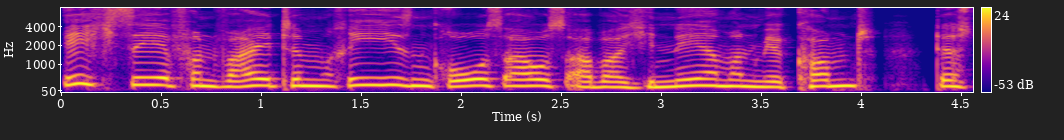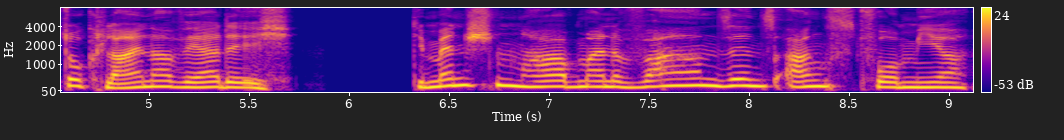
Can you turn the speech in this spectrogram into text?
Ich sehe von weitem riesengroß aus, aber je näher man mir kommt, desto kleiner werde ich. Die Menschen haben eine Wahnsinnsangst vor mir,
